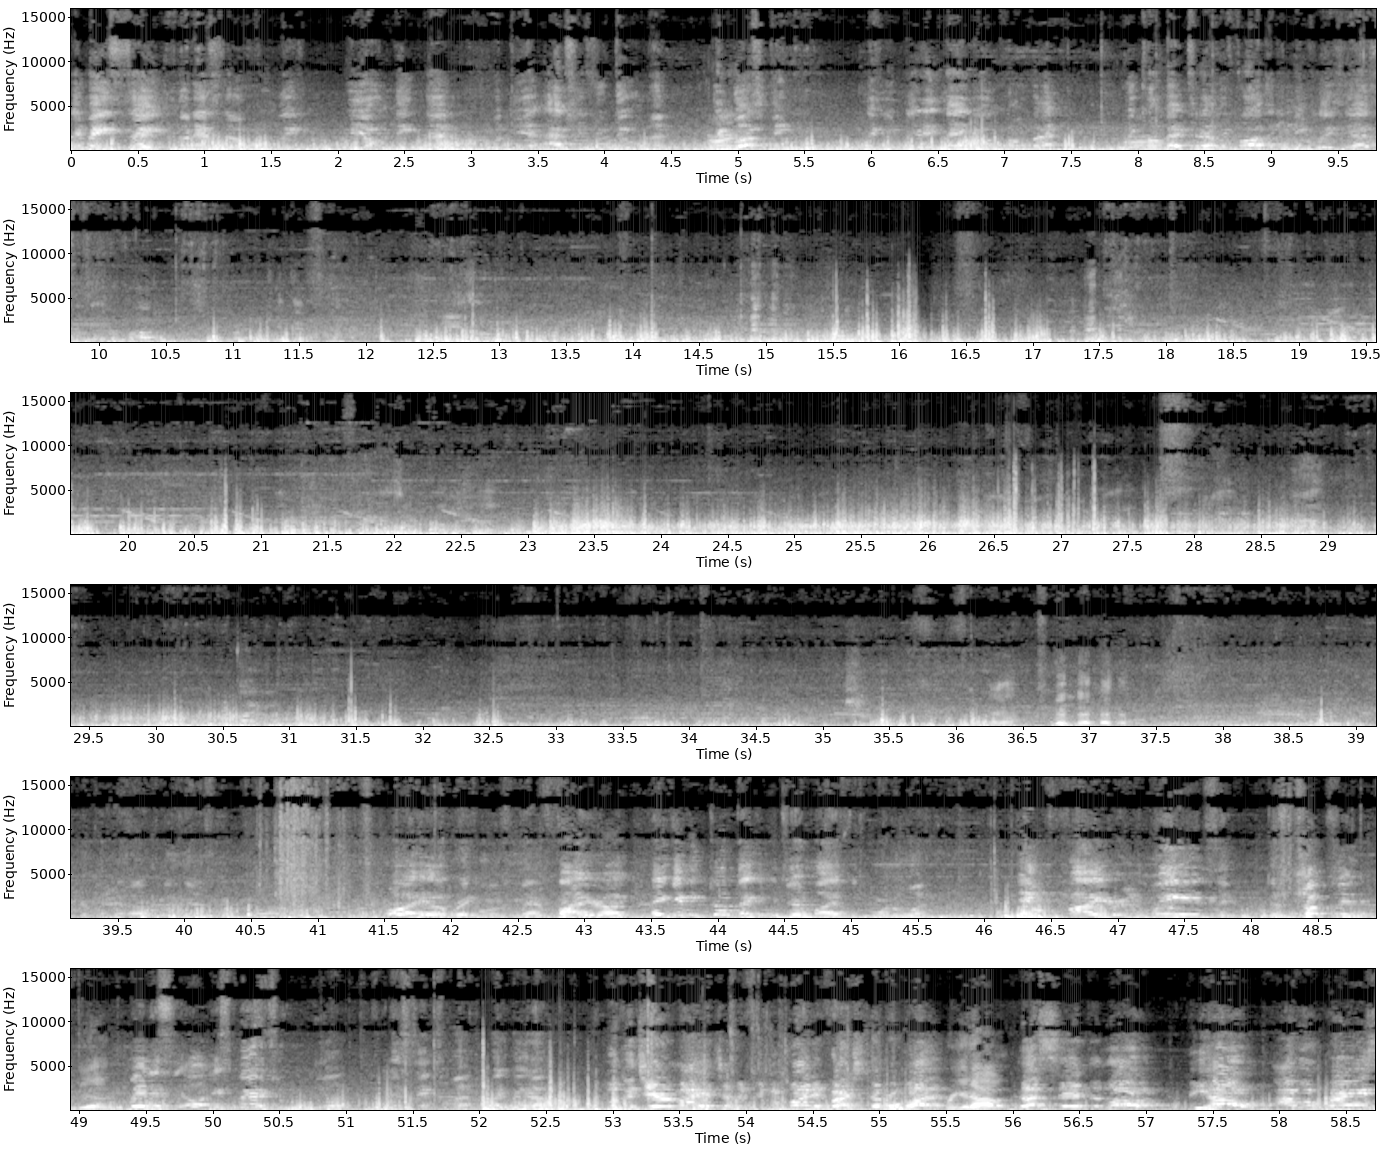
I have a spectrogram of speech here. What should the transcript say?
They may say, so that's not we, we don't think that, but the actions you do, man. You Right. must think. If you did it, man, you'll come back. We come back to the Heavenly Father, give me Ecclesiastes 8 and 5. Oh, hell break loose, man. Fire on. Hey, give me something. Give me Jeremiah 51 and 1. Fire and winds and destruction. Yeah. Man, it's, uh, it's spiritual. You know, this sense, man. Like, bring it up. Book of Jeremiah, chapter 51, and verse number 1. Bring it out. Thus saith the Lord, Behold, I will raise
